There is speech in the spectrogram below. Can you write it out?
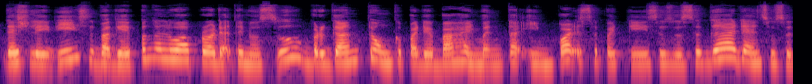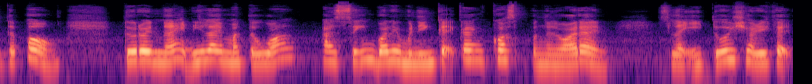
Dash Lady sebagai pengeluar produk tenusu bergantung kepada bahan mentah import seperti susu segar dan susu tepung. Turun naik nilai mata wang asing boleh meningkatkan kos pengeluaran. Selain itu, syarikat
